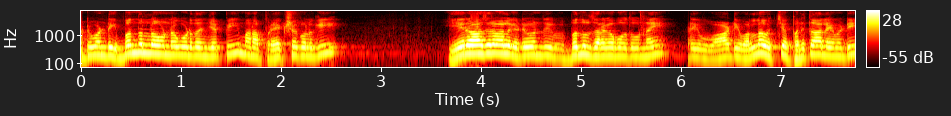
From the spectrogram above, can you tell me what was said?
అటువంటి ఇబ్బందుల్లో ఉండకూడదని చెప్పి మన ప్రేక్షకులకి ఏ రాజుల వాళ్ళకి ఎటువంటి ఇబ్బందులు జరగబోతున్నాయి మరి వాటి వల్ల వచ్చే ఫలితాలు ఏమిటి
